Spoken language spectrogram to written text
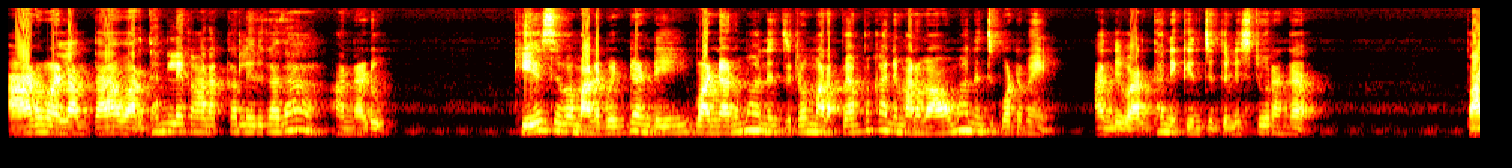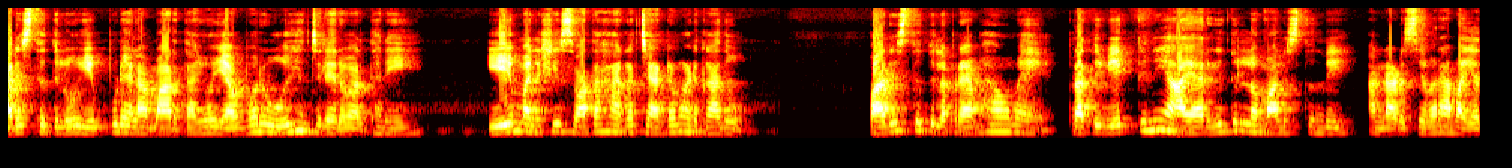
ఆడవాళ్ళంతా వర్ధనలే కానక్కర్లేదు కదా అన్నాడు. కేశవ మన బిడ్డండి వాడిని అనుమానించటం మన పెంపకాన్ని మనం అవమానించుకోవటమే అంది వర్ధని కించిత్ నిష్ఠూరంగా. పరిస్థితులు ఎప్పుడు ఎలా మారుతాయో ఎవ్వరూ ఊహించలేరు వర్ధని. ఏ మనిషి స్వతహాగా చెడ్డవాడు కాదు. పరిస్థితుల ప్రభావమే ప్రతి వ్యక్తిని ఆయా రీతుల్లో మాలుస్తుంది అన్నాడు శివరామయ్య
